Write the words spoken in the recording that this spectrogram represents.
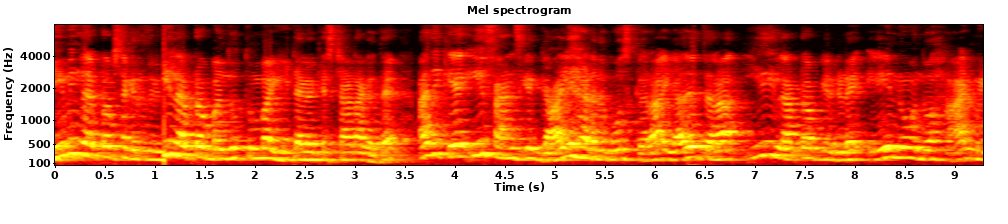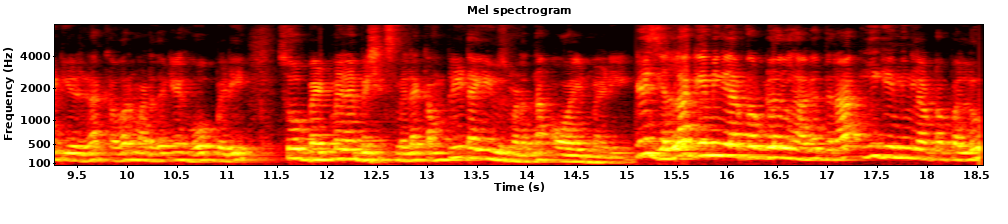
ಗೇಮಿಂಗ್ ಲ್ಯಾಪ್ಟಾಪ್ಸ್ ಆಗಿರ್ತದೆ ಈ ಲ್ಯಾಪ್ಟಾಪ್ ಬಂದು ತುಂಬಾ ಹೀಟ್ ಆಗಕ್ಕೆ ಸ್ಟಾರ್ಟ್ ಆಗುತ್ತೆ. ಅದಕ್ಕೆ ಈ ಫ್ಯಾನ್ಸ್ಗೆ ಗಾಳಿ ಹಾಡೋದಕ್ಕೋಸ್ಕರ ಯಾವುದೇ ತರ ಈ ಲ್ಯಾಪ್ಟಾಪ್ ಕೆಳಗಡೆ ಏನು ಒಂದು ಹಾರ್ಡ್ ಮೆಟೀರಿಯಲ್ನ ಕವರ್ ಮಾಡೋದಕ್ಕೆ ಹೋಗಬೇಡಿ. ಸೊ ಬೆಡ್ ಮೇಲೆ ಬೆಡ್ಶೀಟ್ಸ್ ಮೇಲೆ ಕಂಪ್ಲೀಟ್ ಆಗಿ ಯೂಸ್ ಮಾಡೋದನ್ನ ಅವಾಯ್ಡ್ ಮಾಡಿ. ಪ್ಲೀಸ್ ಎಲ್ಲಾ ಗೇಮಿಂಗ್ ಲ್ಯಾಪ್ಟಾಪ್ಗಳಲ್ಲಿ ಆಗೋ ತರ ಈ ಗೇಮಿಂಗ್ ಲ್ಯಾಪ್ಟಾಪ್ ಅಲ್ಲೂ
